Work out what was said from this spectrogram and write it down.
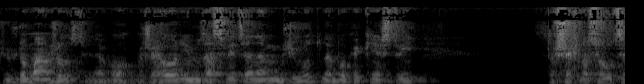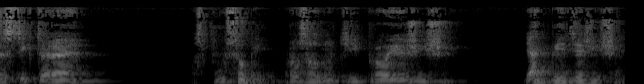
či už do manželství, nebo k řeholnímu, zasvěcenému životu, nebo ke kněžství, to všechno jsou cesty, které a spôsoby rozhodnutí pro Ježíše. Jak byť Ježíšem.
